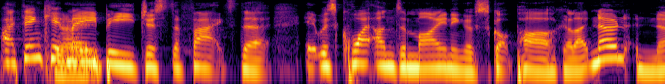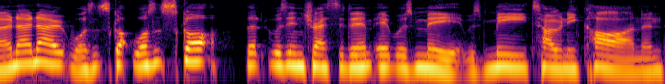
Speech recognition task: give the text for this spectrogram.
I think it may be just the fact that it was quite undermining of Scott Parker. Like, no, no, no, no, it wasn't Scott. Wasn't Scott that was interested in him. It was me. It was me, Tony Khan, and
